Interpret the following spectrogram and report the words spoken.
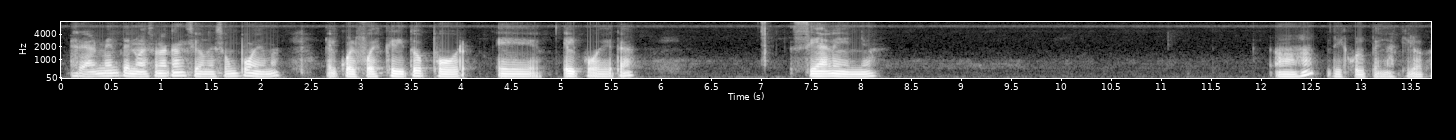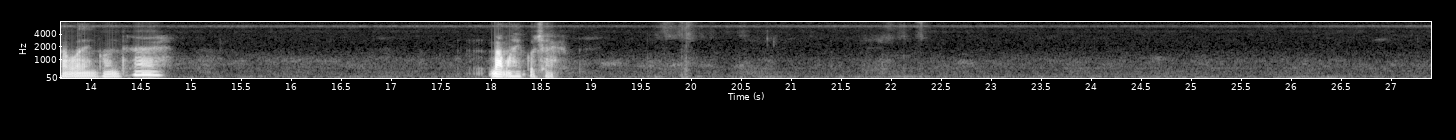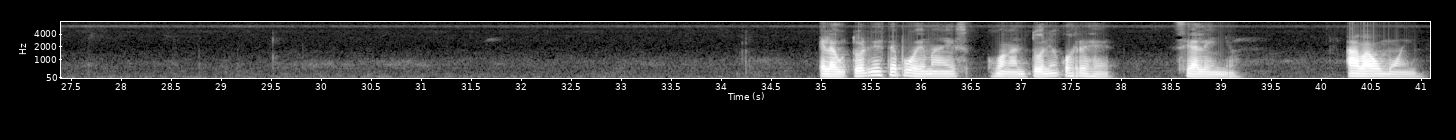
realmente no es una canción, es un poema, el cual fue escrito por eh, el poeta cialeño. Ajá, disculpen, aquí lo acabo de encontrar. Vamos a escuchar. El autor de este poema es Juan Antonio Correger, cealeño, Abaumoin.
